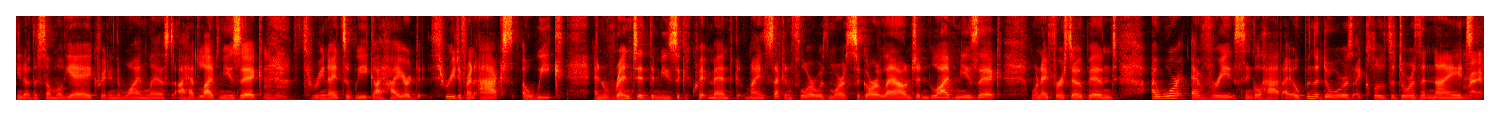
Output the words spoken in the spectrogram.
you know, the sommelier, creating the wine list. I had live music mm-hmm. three nights a week. I hired three different acts a week and rented the music equipment. My second floor was more a cigar lounge and live music when I first opened. I wore every single hat. I opened the doors, I closed the doors at night Right.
